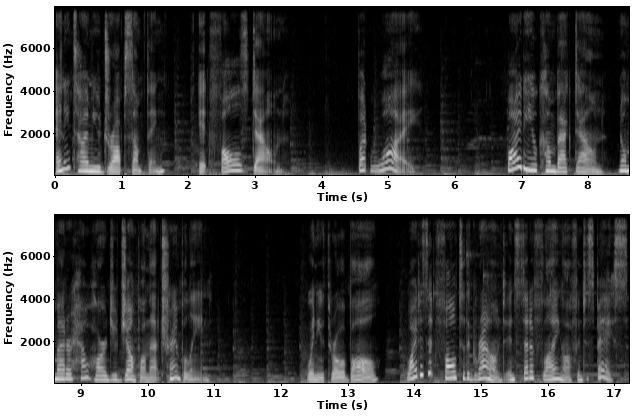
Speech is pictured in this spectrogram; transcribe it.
Anytime you drop something, it falls down. But why? Why do you come back down no matter how hard you jump on that trampoline? When you throw a ball, why does it fall to the ground instead of flying off into space?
